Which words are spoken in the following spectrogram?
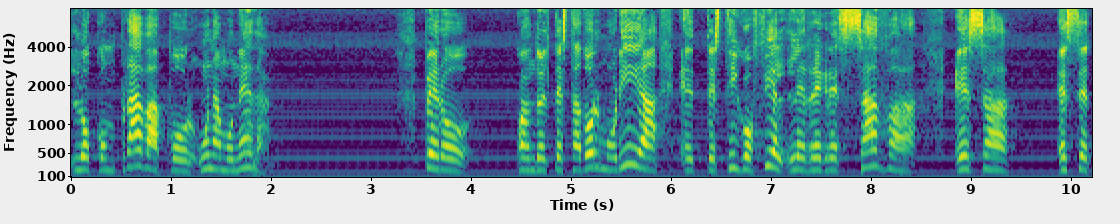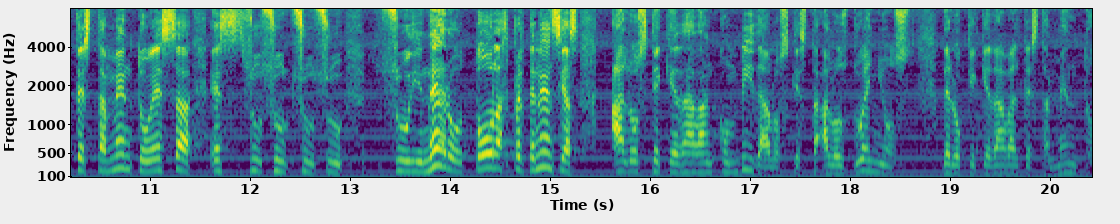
lo compraba por una moneda. Pero cuando el testador moría, el testigo fiel le regresaba esa, ese testamento, esa, es su, su, su, su, dinero, todas las pertenencias a los que quedaban con vida, a los, que a los dueños de lo que quedaba el testamento.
